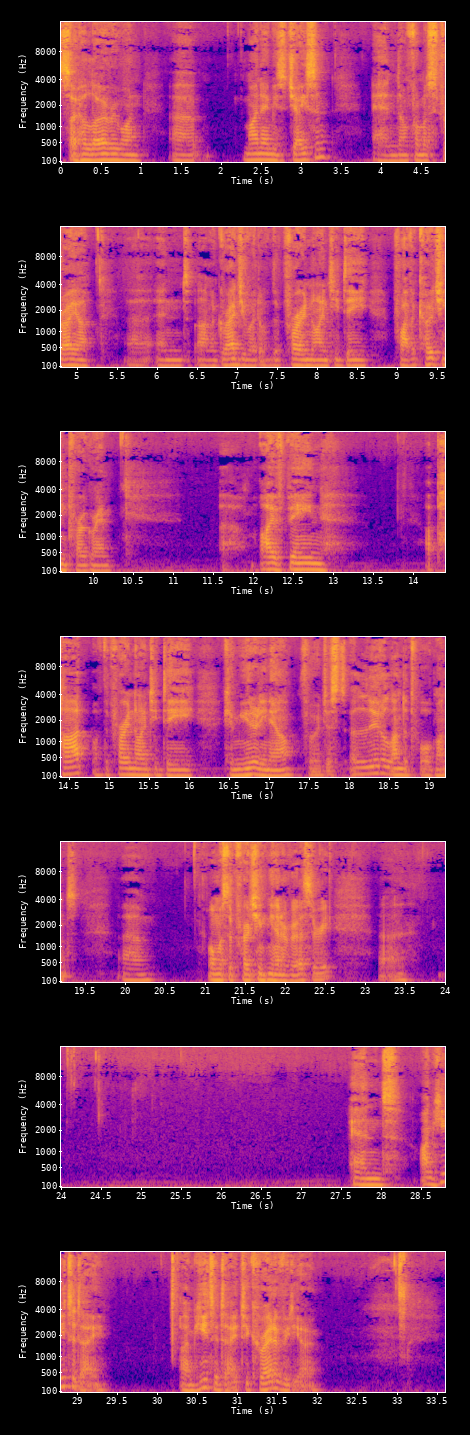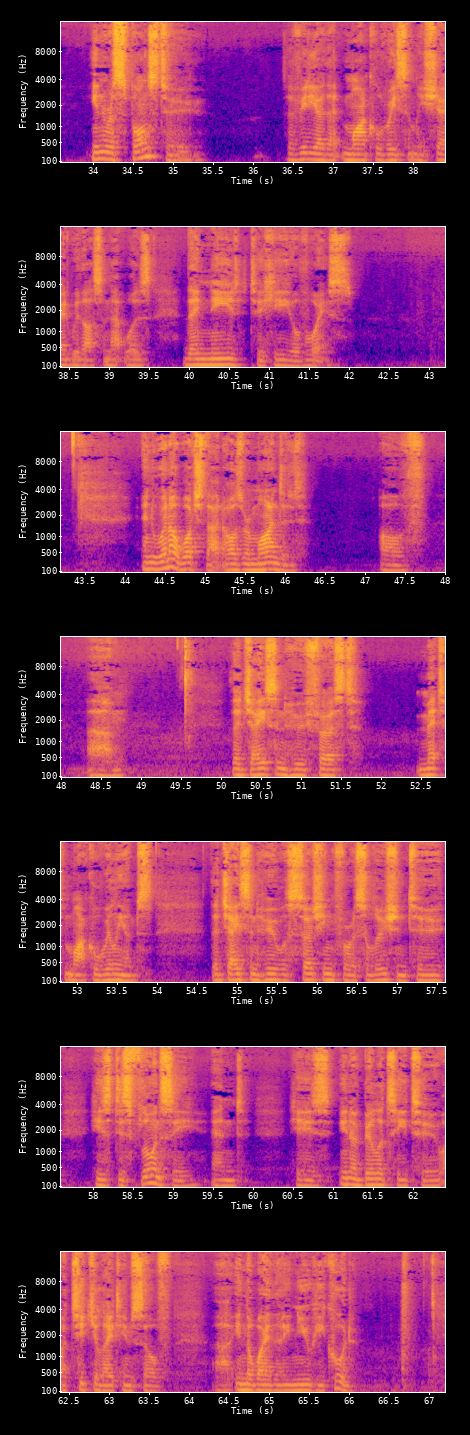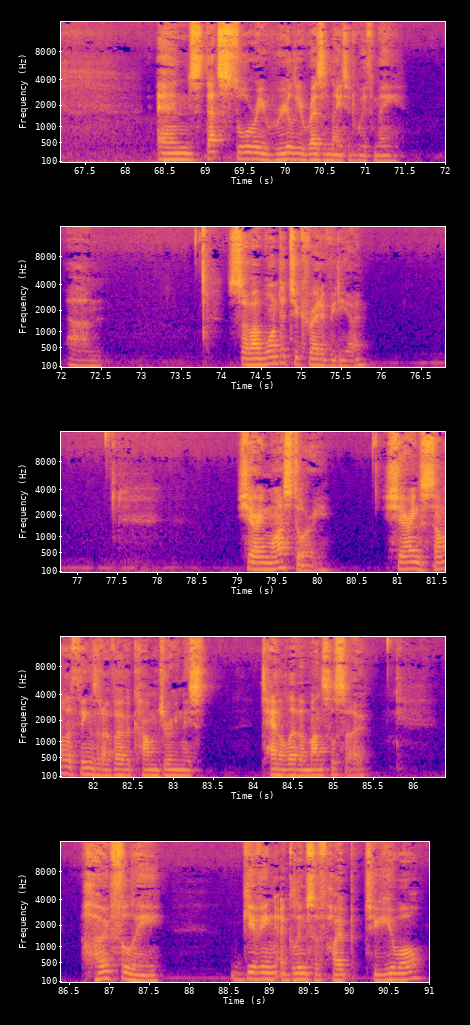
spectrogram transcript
So, hello everyone. Uh, my name is Jason, and I'm from Australia, uh, and I'm a graduate of the Pro 90D private coaching program. Uh, I've been a part of the Pro 90D community now for just a little under 12 months, um, almost approaching the anniversary. Uh, and I'm here today I'm here today to create a video in response to the video that Michael recently shared with us, and that was they need to hear your voice. And when I watched that, I was reminded of um, the Jason who first met Michael Williams, the Jason who was searching for a solution to his disfluency and his inability to articulate himself uh, in the way that he knew he could. And that story really resonated with me. Um, so I wanted to create a video sharing my story, sharing some of the things that I've overcome during these 10, 11 months or so. Hopefully, giving a glimpse of hope to you all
